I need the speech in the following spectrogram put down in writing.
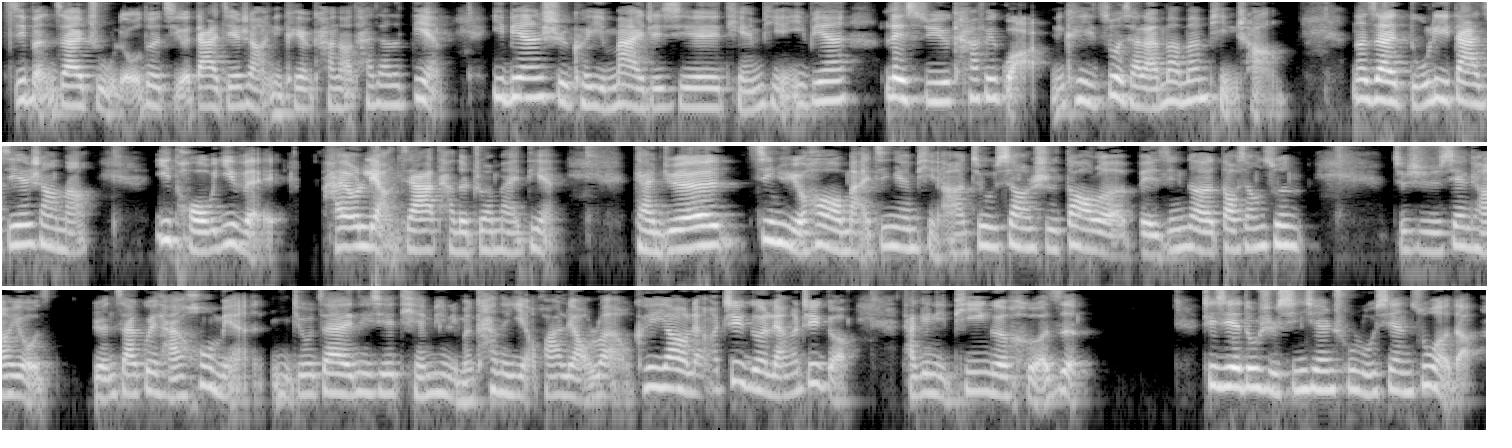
基本在主流的几个大街上，你可以看到他家的店。一边是可以卖这些甜品，一边类似于咖啡馆，你可以坐下来慢慢品尝。那在独立大街上呢，一头一尾还有两家它的专卖店。感觉进去以后买纪念品啊，就像是到了北京的稻香村，就是现场有人在柜台后面，你就在那些甜品里面看的眼花缭乱。我可以要两个这个，两个这个，他给你拼一个盒子，这些都是新鲜出炉现做的。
